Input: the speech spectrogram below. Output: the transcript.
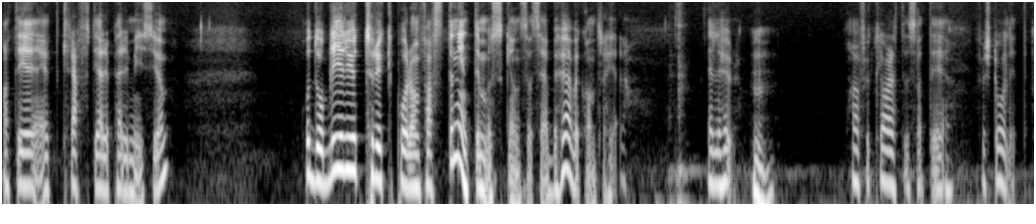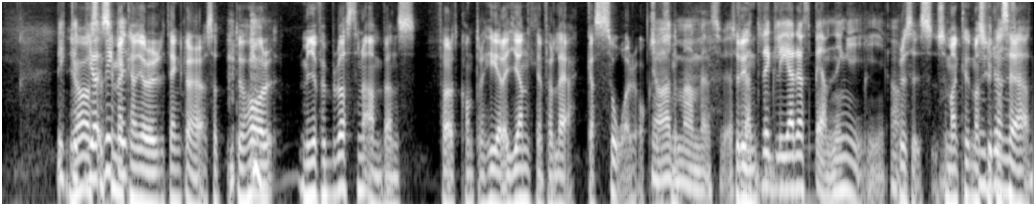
Att det är ett kraftigare perimysium. Och då blir det ju tryck på dem fastän inte muskeln så att säga behöver kontrahera. Eller hur? Mm. Har jag förklarat det så att det är förståeligt? Vilket ja, jag ska se om jag kan göra det lite enklare här. Så att du har, myofibroblasterna används för att kontrahera, egentligen för att läka sår också. Ja, de används för, för att reglera spänning i... i ja. Precis, så man, man skulle kunna säga att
